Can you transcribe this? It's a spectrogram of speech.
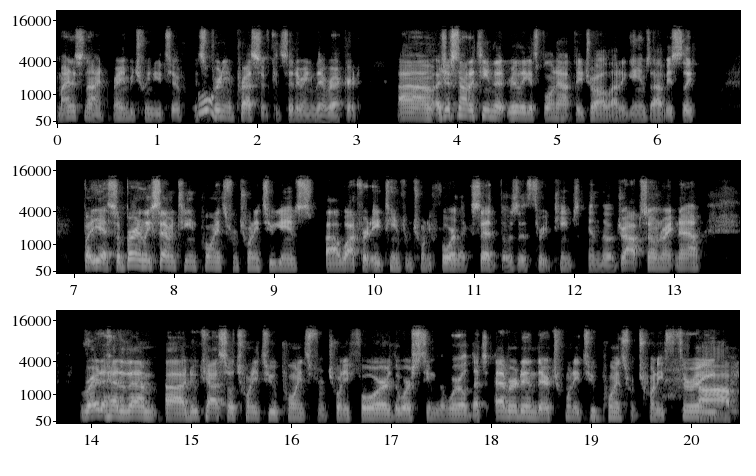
Minus nine, right in between you two. It's Ooh. pretty impressive considering their record. Um, just not a team that really gets blown out. They draw a lot of games, obviously but yeah, so Burnley 17 points from 22 games, uh, Watford 18 from 24. Like I said, those are the three teams in the drop zone right now. Right ahead of them, uh, Newcastle, 22 points from 24. The worst team in the world, that's Everton. They're 22 points from 23. Stop.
